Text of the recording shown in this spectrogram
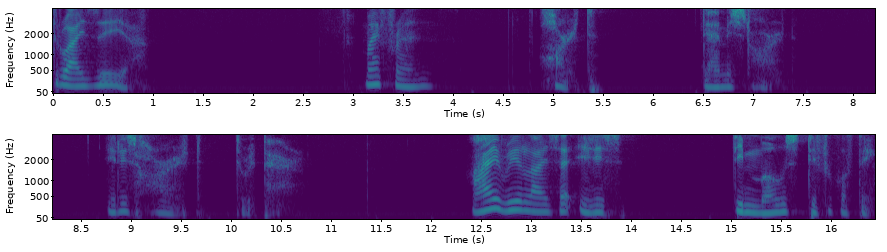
through Isaiah. My friend, heart, damaged heart, it is hard to repair. I realize that it is the most difficult thing.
